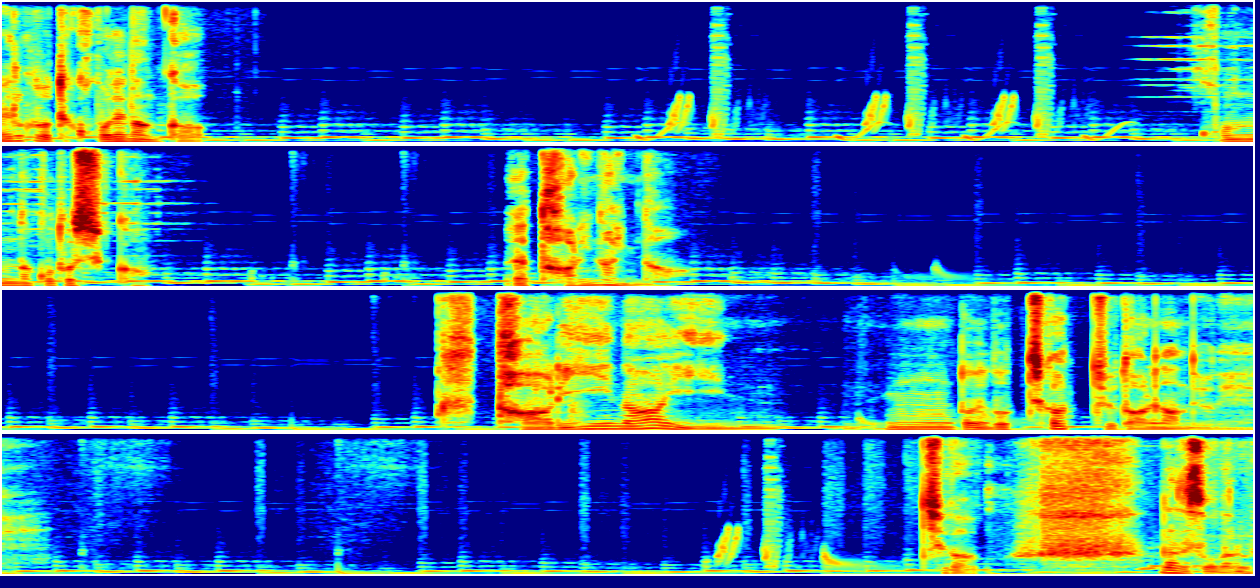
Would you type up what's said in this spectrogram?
れることってここでなんか、こんなことしか。いや、足りないんだ。足りない、うんとね、どっちかっていうとあれなんだよね。違う。なぜそうなる？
